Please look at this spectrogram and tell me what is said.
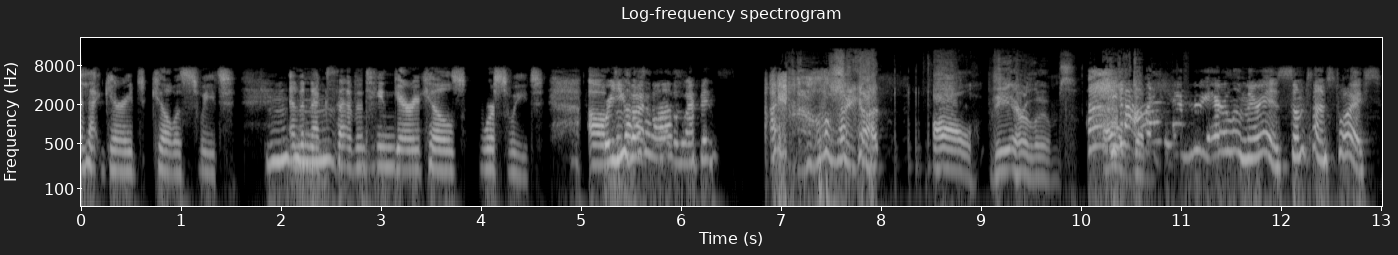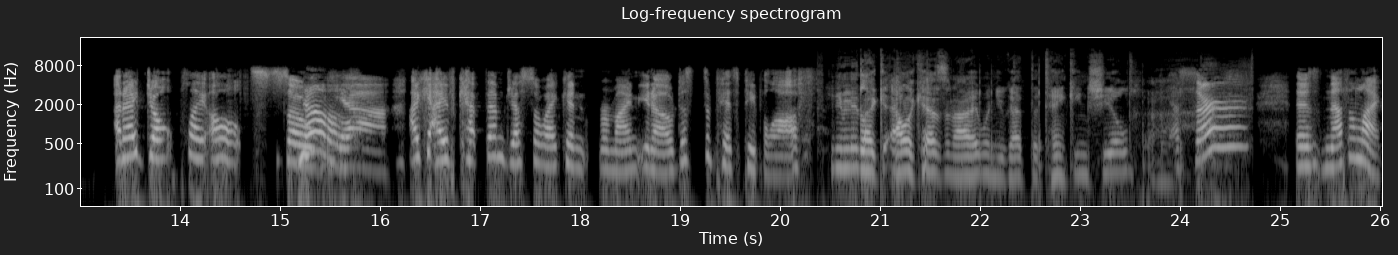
and that Gary kill was sweet, and the Mhm. next 17 Gary kills were sweet. Um, Where so you that was got a lot all the weapons? She got all the heirlooms. All She got every heirloom there is, sometimes twice. And I don't play alts, so No. yeah, I ca- I've kept them just so I can remind you know just to piss people off. You mean like Alakaz and I when you got the tanking shield? Yes, sir. There's nothing like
